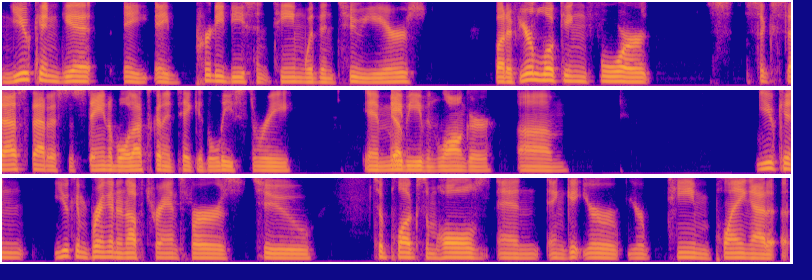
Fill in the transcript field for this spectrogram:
You can get a, a pretty decent team within two years. But if you're looking for success that is sustainable, that's going to take at least three and maybe yep. even longer. Um, you can you can bring in enough transfers to to plug some holes and and get your your team playing at a,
